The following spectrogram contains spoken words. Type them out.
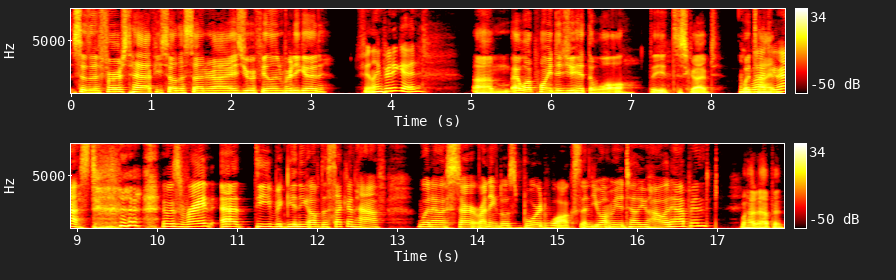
So the first half, you saw the sunrise. You were feeling pretty good. Feeling pretty good. Um, at what point did you hit the wall that you described? What I'm glad time? you asked. it was right at the beginning of the second half when I start running those boardwalks. And you want me to tell you how it happened? What had happened?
